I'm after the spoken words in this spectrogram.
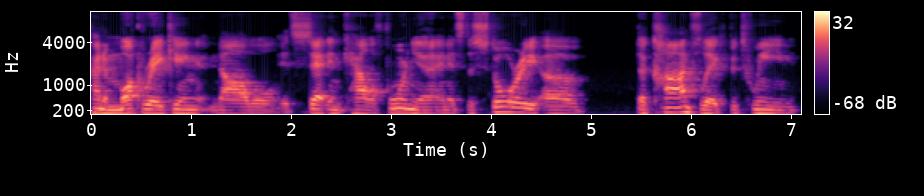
kind of muckraking novel. It's set in California, and it's the story of the conflict between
